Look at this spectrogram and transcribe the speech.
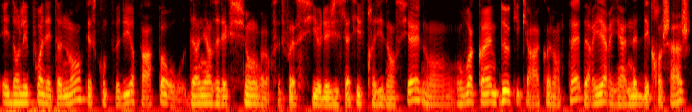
Et dans les points d'étonnement, qu'est-ce qu'on peut dire par rapport aux dernières élections, alors cette fois-ci euh, législatives présidentielles? On, voit quand même deux qui caracolent en tête. Derrière, il y a un net décrochage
